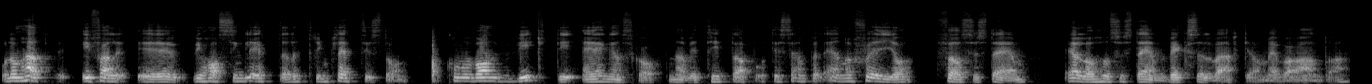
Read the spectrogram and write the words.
Och de här, ifall eh, vi har singlett eller triplettillstånd kommer vara en viktig egenskap när vi tittar på till exempel energier för system eller hur system växelverkar med varandra.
